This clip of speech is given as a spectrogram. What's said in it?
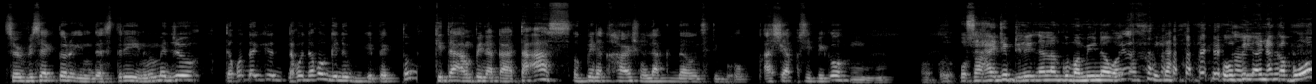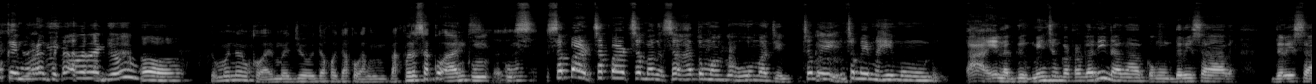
service sector industry no? Medyo dako dako dako gidug epekto. Kita ang pinaka taas o pinaka harsh nga lockdown sa tibuok Asia Pasifiko Mhm. U- Usahay jib dili na lang ko maminaw. Ang pila kung pila na kabuok kay murag oh. Tumanang ko ay medyo dako dako ang impact. Pero sa kuan kung kung sa part sa part sa mga sa atong mga guuma jib sa may sa may mahimong ah eh, nag-mention ka kaganina nga kung diri sa diri sa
